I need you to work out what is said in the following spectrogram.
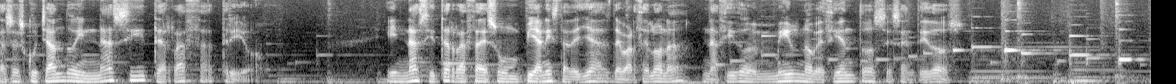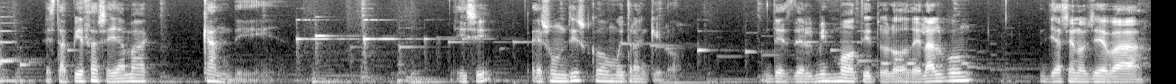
Estás escuchando Ignasi Terraza Trio. Ignasi Terraza es un pianista de jazz de Barcelona, nacido en 1962. Esta pieza se llama Candy. Y sí, es un disco muy tranquilo. Desde el mismo título del álbum ya se nos lleva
